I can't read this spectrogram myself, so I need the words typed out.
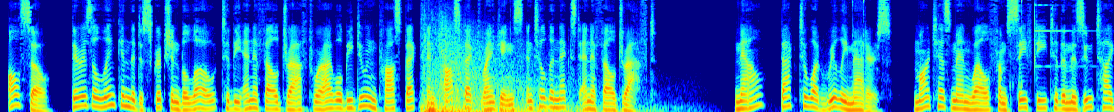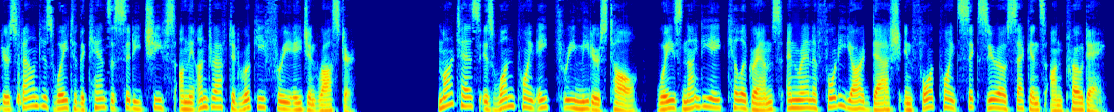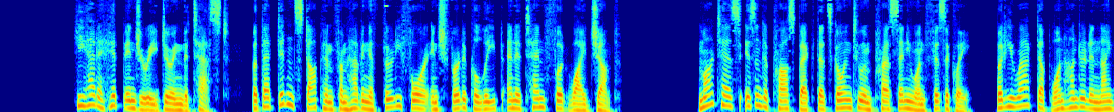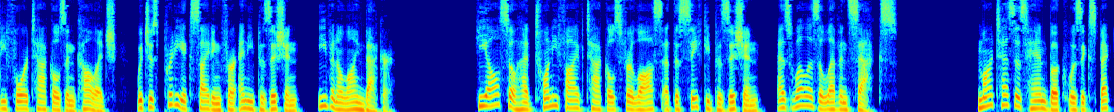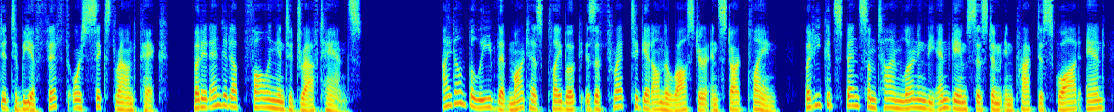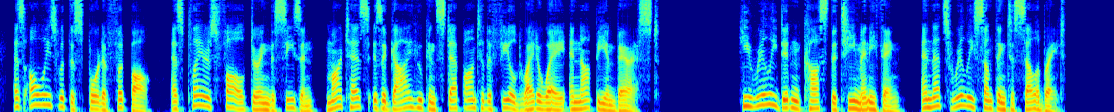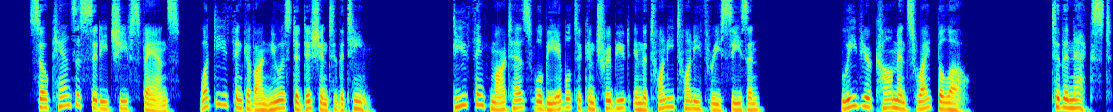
Also, there is a link in the description below to the NFL draft where I will be doing prospect and prospect rankings until the next NFL draft. Now, back to what really matters. Martez Manuel from safety to the Mizzou Tigers found his way to the Kansas City Chiefs on the undrafted rookie free agent roster. Martez is 1.83 meters tall, weighs 98 kilograms and ran a 40-yard dash in 4.60 seconds on pro day. He had a hip injury during the test, but that didn't stop him from having a 34-inch vertical leap and a 10-foot wide jump. Martez isn't a prospect that's going to impress anyone physically, but he racked up 194 tackles in college, which is pretty exciting for any position, even a linebacker. He also had 25 tackles for loss at the safety position, as well as 11 sacks. Martez's handbook was expected to be a fifth or sixth round pick, but it ended up falling into draft hands. I don't believe that Martez playbook is a threat to get on the roster and start playing, but he could spend some time learning the endgame system in practice squad and, as always with the sport of football, as players fall during the season, Martez is a guy who can step onto the field right away and not be embarrassed. He really didn't cost the team anything, and that's really something to celebrate. So Kansas City Chiefs fans, what do you think of our newest addition to the team? Do you think Martez will be able to contribute in the 2023 season? Leave your comments right below. To the next.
